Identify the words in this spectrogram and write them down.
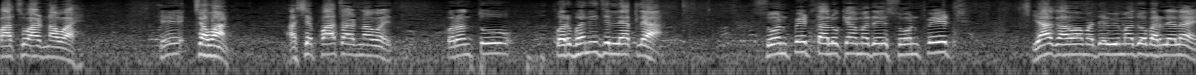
पाचवं आडनाव आहे. हे चव्हाण. असे पाच आडनावं आहेत. परंतु परभणी जिल्ह्यातल्या सोनपेठ तालुक्यामध्ये सोनपेठ या गावामध्ये विमा जो भरलेला आहे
